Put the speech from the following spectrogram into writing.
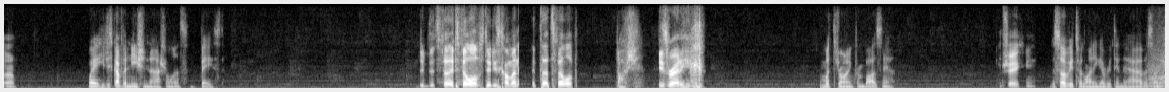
so. Oh. Wait, he just got Venetian nationalist based. Dude, it's, Phil- it's Phillips, dude. He's coming. It's, that's Philip. Oh shit. He's ready. I'm withdrawing from Bosnia. I'm shaking. The Soviets are lining everything they have, essentially.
